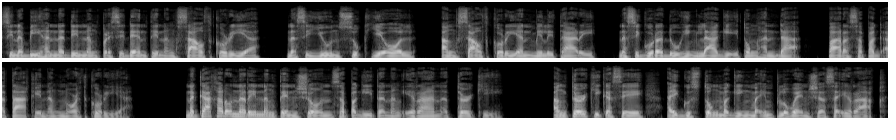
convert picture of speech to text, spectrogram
sinabihan na din ng presidente ng South Korea na si Yoon Suk Yeol ang South Korean military na siguraduhing lagi itong handa para sa pag-atake ng North Korea. Nagkakaroon na rin ng tensyon sa pagitan ng Iran at Turkey. Ang Turkey kasi ay gustong maging maimpluensya sa Iraq,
